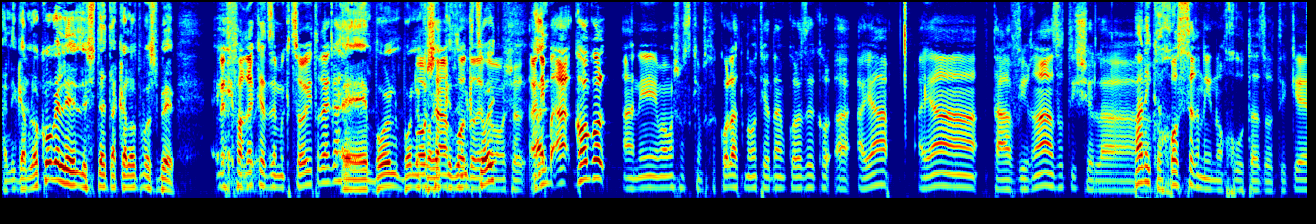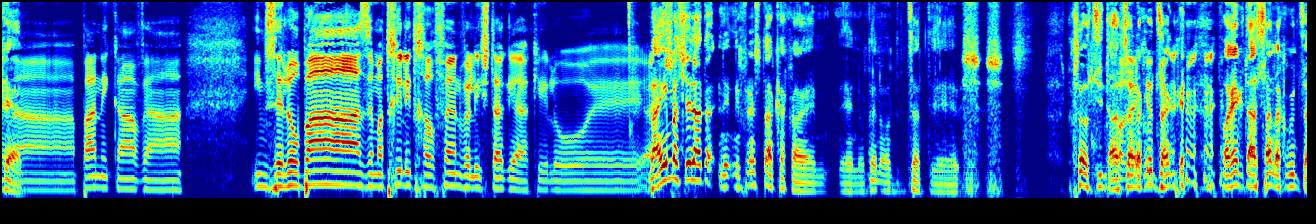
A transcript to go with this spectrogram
אני גם לא קורא לשתי תקלות משבר. נפרק את זה מקצועית רגע? אה, בוא נפרק את זה מקצועית. אה, קודם כל, אני ממש מסכים איתך, כל התנועות ידיים, כל הזה, היה היה את האווירה הזאת של החוסר נינוחות הזאת, כן? כן. הפאניקה וה... אם זה לא בא, זה מתחיל להתחרפן ולהשתגע, כאילו... אה, והאם השאלה, לפני שאתה ככה נותן עוד קצת... להוציא את העשן החוצה, לפרק את העשן החוצה.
